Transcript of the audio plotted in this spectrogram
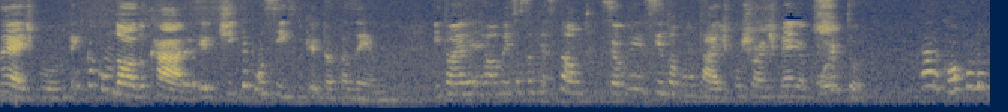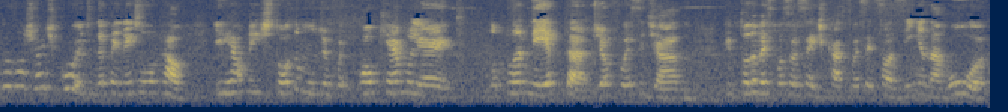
Né? Tipo, não tem que ficar com dó do cara. Ele tinha que ter consciência do que ele tá fazendo. Então é realmente essa questão. Se eu me sinto à vontade com short mega curto, cara, qual o problema de usar short curto, independente do local? E realmente todo mundo já foi, qualquer mulher no planeta já foi assediado. Porque toda vez que você vai sair de casa, você vai sair sozinha na rua,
